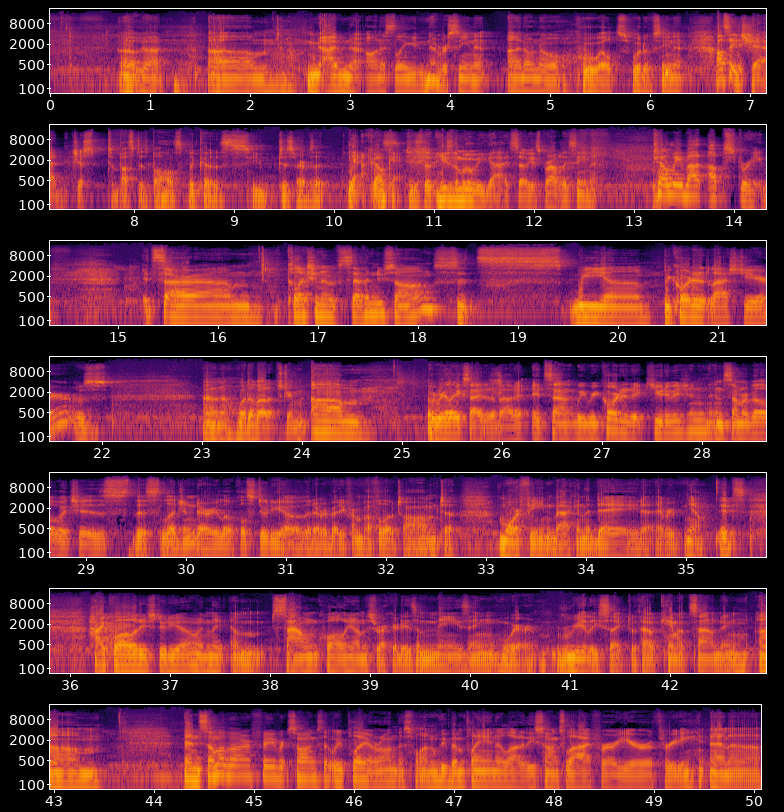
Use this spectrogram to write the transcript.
Oh God, um, I've ne- honestly never seen it. I don't know who else would have seen it. I'll say Chad just to bust his balls because he deserves it. Yeah, okay. He's the, he's the movie guy, so he's probably seen it. Tell me about Upstream. It's our um, collection of seven new songs. It's we um recorded it last year. It was I don't know what about Upstream. Um, We're really excited about it. It sound we recorded at Q Division in Somerville, which is this legendary local studio that everybody from Buffalo Tom to Morphine back in the day to every you know it's high quality studio and the um, sound quality on this record is amazing. We're really psyched with how it came out sounding. Um, and some of our favorite songs that we play are on this one. We've been playing a lot of these songs live for a year or three, and uh,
